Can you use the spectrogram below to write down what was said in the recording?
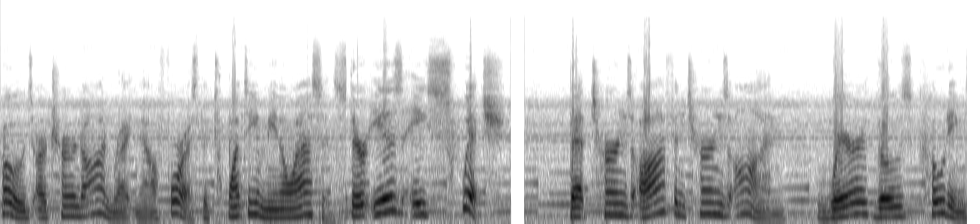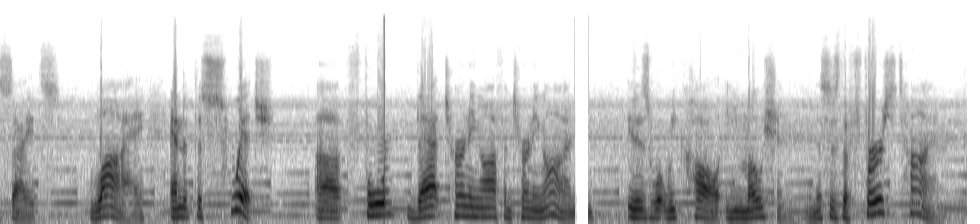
codes are turned on right now for us, the 20 amino acids. There is a switch that turns off and turns on where those coding sites lie, and that the switch uh, for that turning off and turning on is what we call emotion. And this is the first time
